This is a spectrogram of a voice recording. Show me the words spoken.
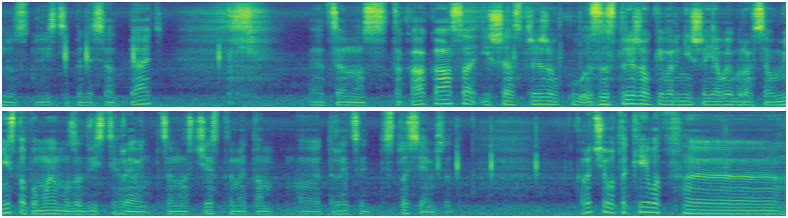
плюс 255. Е, Це в нас така каса. І ще стрижавку. З стрижавки, верніше, я вибрався в місто, по-моєму, за 200 гривень. Це в нас чистими там е, 30, 170. Коротше, отакий от е,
